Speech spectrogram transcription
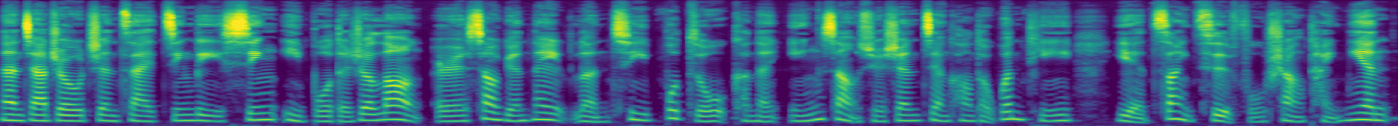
南加州正在经历新一波的热浪，而校园内冷气不足可能影响学生健康的问题也再次浮上台面。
